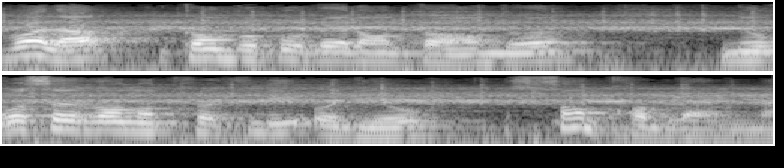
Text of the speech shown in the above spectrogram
Voilà, comme vous pouvez l'entendre, nous recevons notre flux audio sans problème.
